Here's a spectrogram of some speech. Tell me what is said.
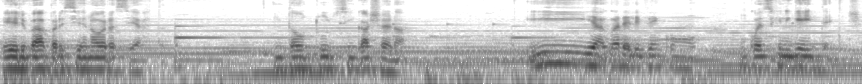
Ele vai aparecer na hora certa. Então tudo se encaixará. E agora ele vem com com coisas que ninguém entende.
